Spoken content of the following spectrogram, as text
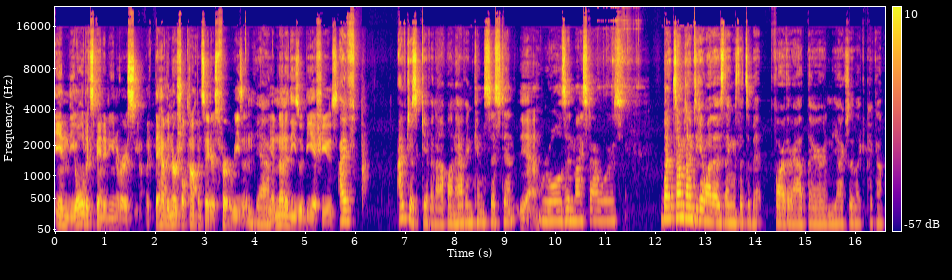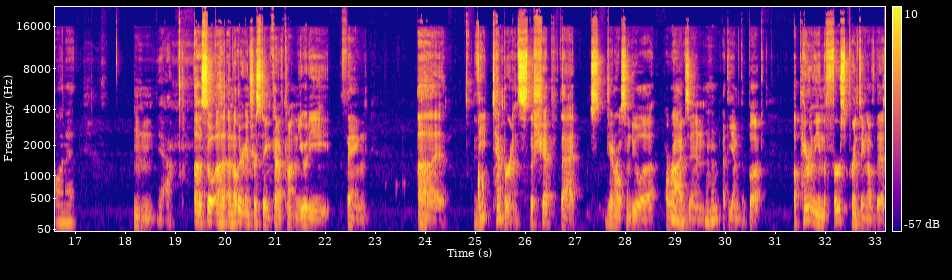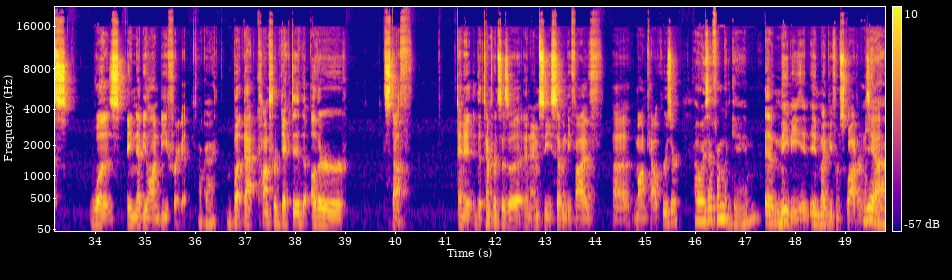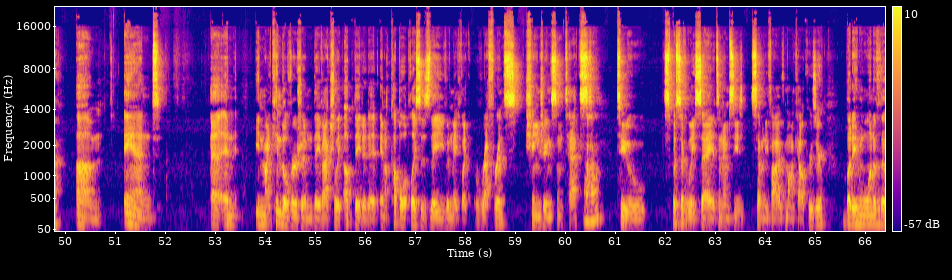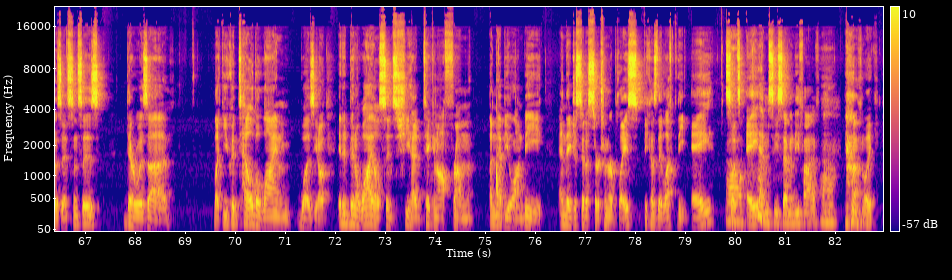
in the old expanded universe you know, like they have inertial compensators for a reason Yeah. none of these would be issues I've I've just given up on having consistent yeah rules in my Star Wars. But sometimes you get one of those things that's a bit farther out there, and you actually like pick up on it. hmm Yeah. Uh, so uh, another interesting kind of continuity thing, uh, the Temperance, the ship that General Syndulla arrives in Mhm. at the end of the book, apparently in the first printing of this was a Nebulon B frigate, Okay. but that contradicted other stuff. And it, the Temperance is a, an MC seventy five uh, Mon Cal cruiser. Oh, is it from the game? Uh, maybe it, it might be from Squadrons. Yeah. um, and uh, and in my Kindle version, they've actually updated it in a couple of places. They even make like reference changing some text Uh huh. to specifically say it's an MC seventy five Moncal cruiser. But in one of those instances, there was a like you could tell the line was you know it had been a while since she had taken off from a Nebulon B, and they just did a search and replace because they left the A, so it's Oh. AMC seventy five. Uh huh. like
